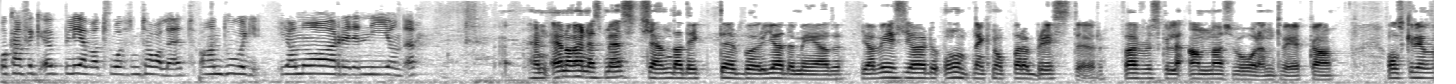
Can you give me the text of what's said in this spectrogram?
Och han fick uppleva 2000-talet och han dog januari den 9. En av hennes mest kända dikter började med Jag visst gör det ont när knoppar brister. Varför skulle annars våren tveka? Hon skrev,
